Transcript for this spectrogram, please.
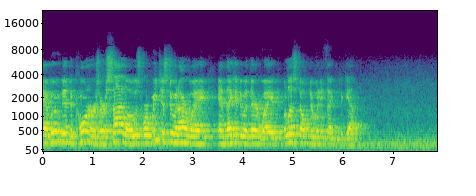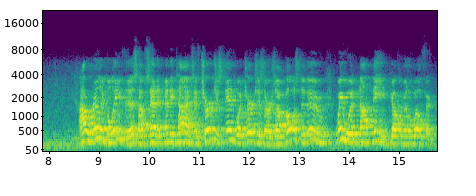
and moved into corners or silos where we just do it our way and they can do it their way, but let's don't do anything together. I really believe this. I've said it many times. If churches did what churches are supposed to do, we would not need governmental welfare.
